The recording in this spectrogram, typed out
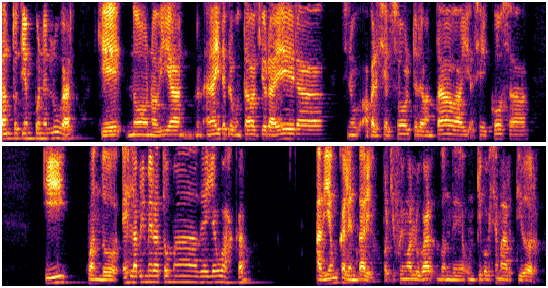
tanto tiempo en el lugar que no, no había, nadie te preguntaba qué hora era, sino aparecía el sol, te levantaba y hacía cosas. Y cuando es la primera toma de ayahuasca, había un calendario, porque fuimos al lugar donde un tipo que se llama Artidoro.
